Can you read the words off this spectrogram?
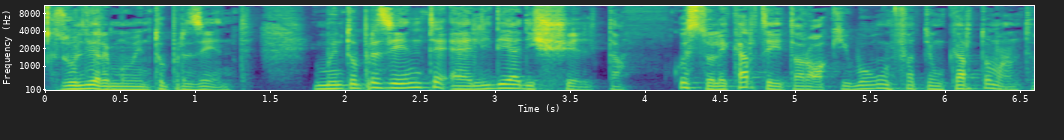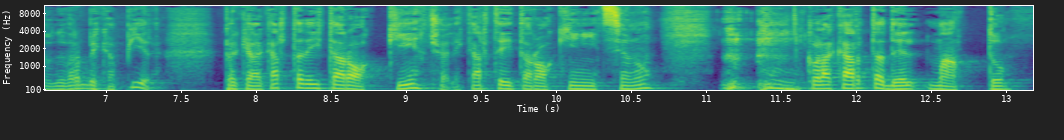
Cosa vuol dire il momento presente? Il momento presente è l'idea di scelta questo le carte dei tarocchi, infatti un cartomante lo dovrebbe capire, perché la carta dei tarocchi, cioè le carte dei tarocchi iniziano con la carta del matto.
